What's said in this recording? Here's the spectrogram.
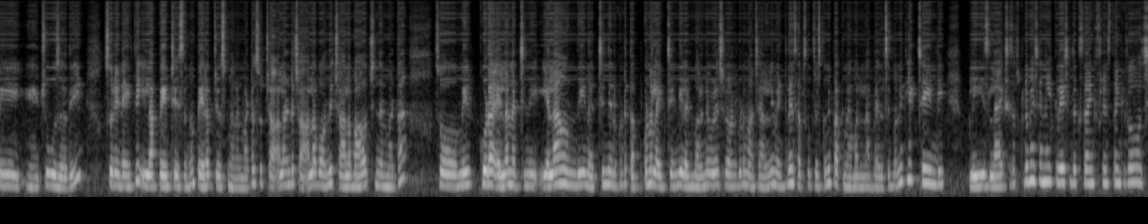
మీ చూజ్ అది. సో నేనైతే ఇలా పేర్ చేశాను పేరప్ చేసుకున్నాను అనమాట సో చాలా అంటే చాలా బాగుంది చాలా బాగా వచ్చిందనమాట సో మీకు కూడా ఎలా నచ్చింది ఎలా ఉంది నచ్చింది అనుకుంటే తప్పకుండా లైక్ చేయండి. ఇలాంటి మరిన్ని వీడియోస్ చూడాలనుకుంటే మా ఛానల్ని వెంటనే సబ్స్క్రైబ్ చేసుకుని పక్కన బెల్ సింబల్ని క్లిక్ చేయండి. Please like subscribe my channel creation thank you friends thank you for watching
